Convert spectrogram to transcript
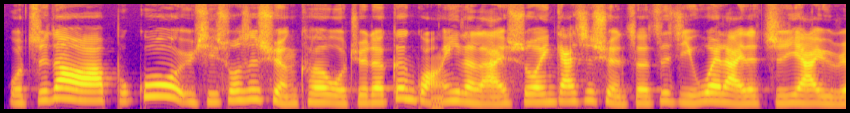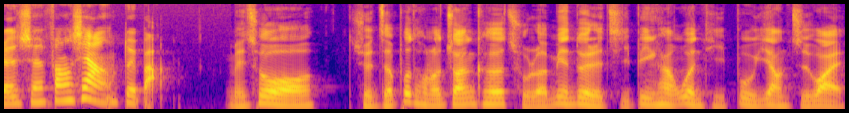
我知道啊，不过与其说是选科，我觉得更广义的来说，应该是选择自己未来的职涯与人生方向，对吧？没错哦，选择不同的专科，除了面对的疾病和问题不一样之外，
